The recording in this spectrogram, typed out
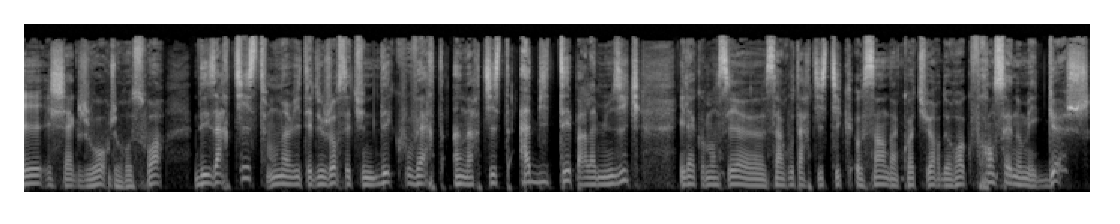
Et chaque jour, je reçois des artistes. Mon invité du jour, c'est une découverte, un artiste habité par la musique. Il a commencé euh, sa route artistique au sein d'un quatuor de rock français nommé Gush.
